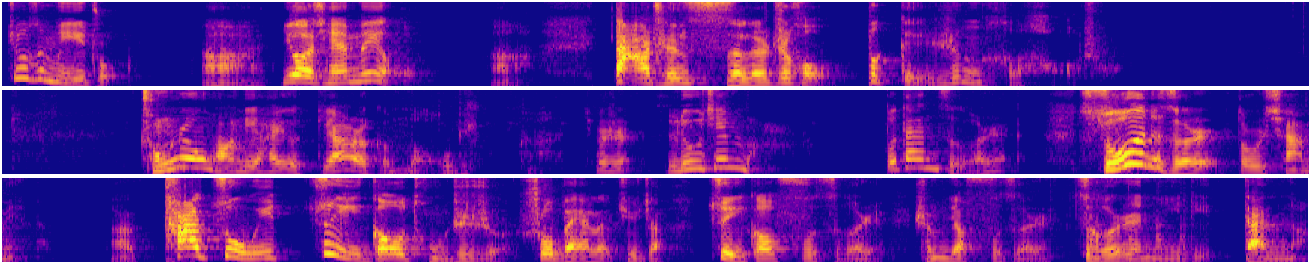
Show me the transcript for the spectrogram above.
就这么一主啊！要钱没有啊？大臣死了之后不给任何好处。崇祯皇帝还有第二个毛病啊，就是溜肩膀，不担责任，所有的责任都是下面的啊。他作为最高统治者，说白了就叫最高负责人。什么叫负责任？责任你得担呐。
